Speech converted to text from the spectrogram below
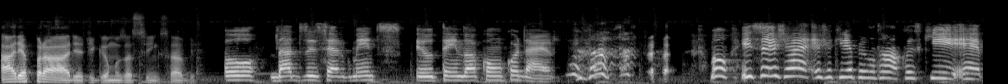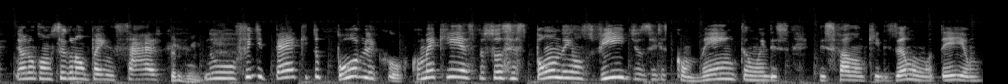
área para área, digamos assim, sabe? Oh, dados esses argumentos, eu tendo a concordar. Bom, isso eu já, eu já queria perguntar uma coisa que é, eu não consigo não pensar Pergunta. no feedback do público. Como é que as pessoas respondem aos vídeos? Eles comentam, eles, eles falam que eles amam, odeiam?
